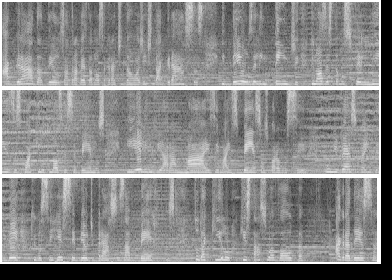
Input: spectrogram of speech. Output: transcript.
agrada a Deus através da nossa gratidão, a gente dá graças e Deus, Ele entende que nós estamos felizes com aquilo que nós recebemos e Ele enviará mais e mais bênçãos para você. O universo vai entender que você recebeu de braços abertos tudo aquilo que está à sua volta. Agradeça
